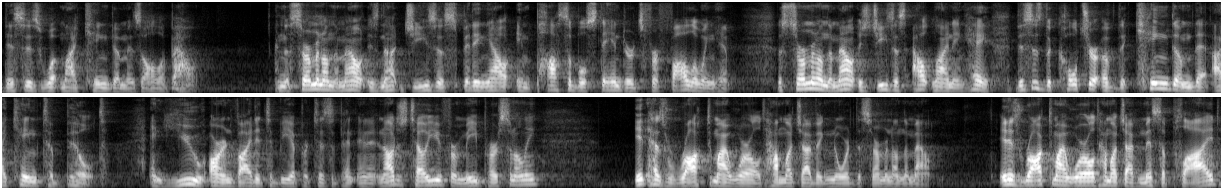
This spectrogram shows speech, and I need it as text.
This is what my kingdom is all about. And the Sermon on the Mount is not Jesus spitting out impossible standards for following him. The Sermon on the Mount is Jesus outlining hey, this is the culture of the kingdom that I came to build, and you are invited to be a participant in it. And I'll just tell you, for me personally, it has rocked my world how much I've ignored the Sermon on the Mount. It has rocked my world how much I've misapplied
